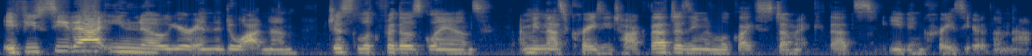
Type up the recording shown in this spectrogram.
If you see that, you know you're in the duodenum. Just look for those glands. I mean, that's crazy talk. That doesn't even look like stomach. That's even crazier than that.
